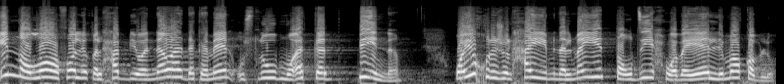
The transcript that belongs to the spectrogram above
إن الله فالق الحب والنوى ده كمان أسلوب مؤكد بإن. ويخرج الحي من الميت توضيح وبيان لما قبله.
